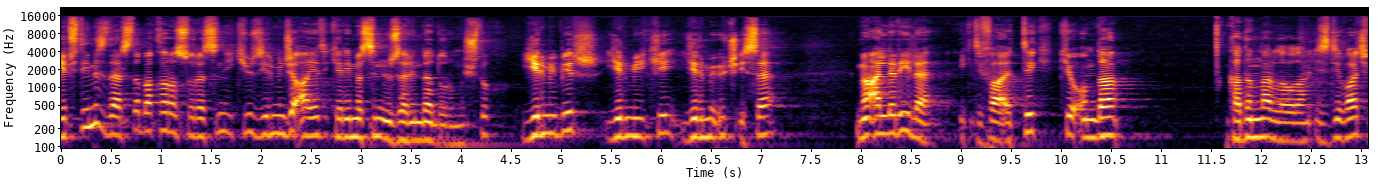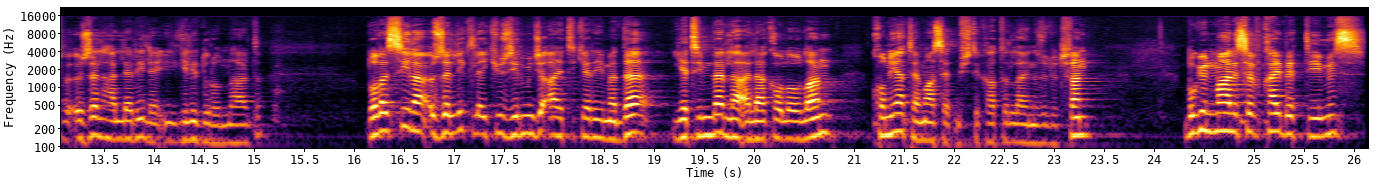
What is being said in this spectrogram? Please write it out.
Geçtiğimiz derste Bakara suresinin 220. ayet-i kerimesinin üzerinde durmuştuk. 21, 22, 23 ise mealleriyle iktifa ettik ki onda kadınlarla olan izdivaç ve özel halleriyle ilgili durumlardı. Dolayısıyla özellikle 220. ayet-i kerimede yetimlerle alakalı olan konuya temas etmiştik hatırlayınız lütfen. Bugün maalesef kaybettiğimiz,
